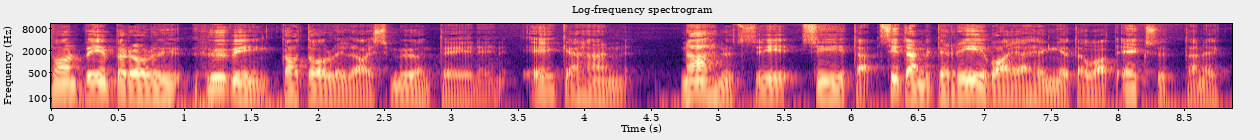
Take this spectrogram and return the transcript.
John Wimber oli hyvin katolilaismyönteinen, eikä hän nähnyt siitä, sitä, miten riivaajahenget ovat eksyttäneet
